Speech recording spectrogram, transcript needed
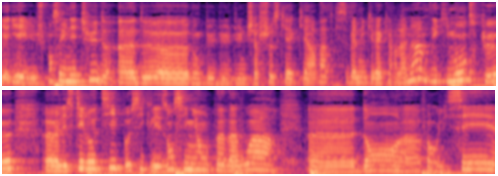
y a, je pense à une étude euh, de euh, donc d'une chercheuse qui, est à Harvard qui s'appelle Michaela Carlana et qui montre que euh, les stéréotypes aussi que les enseignants peuvent avoir dans, enfin au lycée,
